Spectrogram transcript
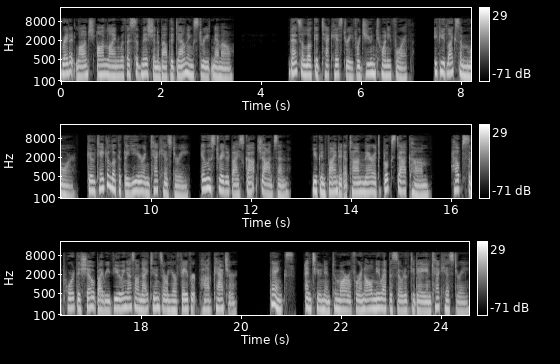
Reddit launched online with a submission about the Downing Street memo. That's a look at tech history for June 24th. If you'd like some more, go take a look at the year in tech history, illustrated by Scott Johnson. You can find it at tommerrittbooks.com. Help support the show by reviewing us on iTunes or your favorite podcatcher. Thanks, and tune in tomorrow for an all new episode of Today in Tech History.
